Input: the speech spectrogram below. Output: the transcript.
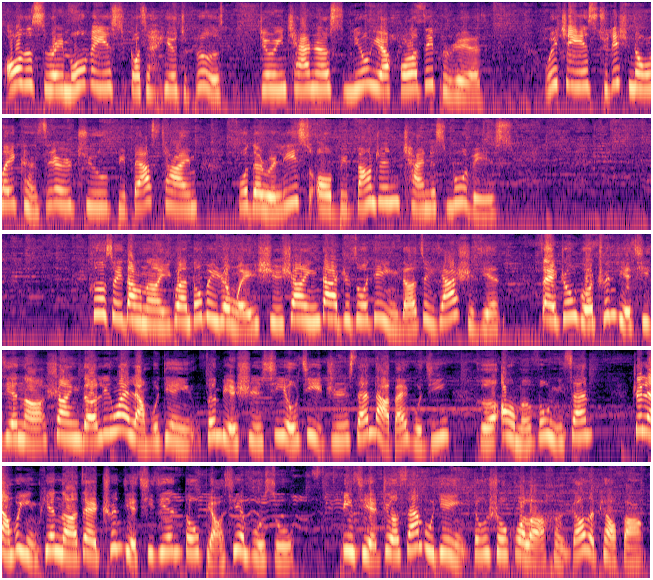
All the three movies got a huge boost during China's New Year holiday period, which is traditionally considered to be best time for the release of big budget Chinese movies. 贺岁档呢，一贯都被认为是上映大制作电影的最佳时间。 在中国春节期间呢，上映的另外两部电影分别是《西游记之三打白骨精》和《澳门风云三》。这两部影片呢，在春节期间都表现不俗，并且这三部电影都收获了很高的票房。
